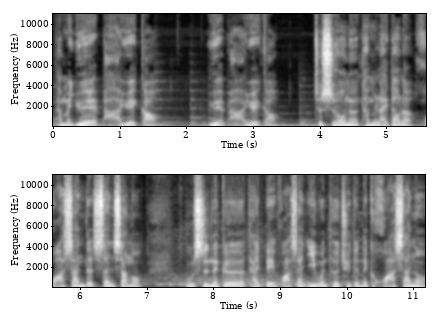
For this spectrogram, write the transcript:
他们越爬越高，越爬越高。这时候呢，他们来到了华山的山上哦，不是那个台北华山艺文特区的那个华山哦，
